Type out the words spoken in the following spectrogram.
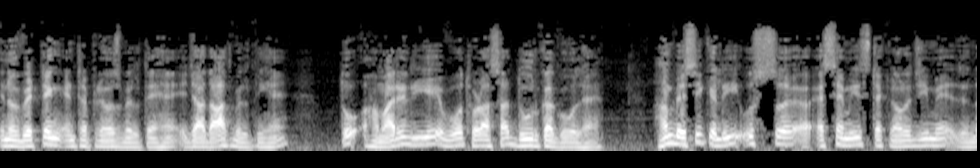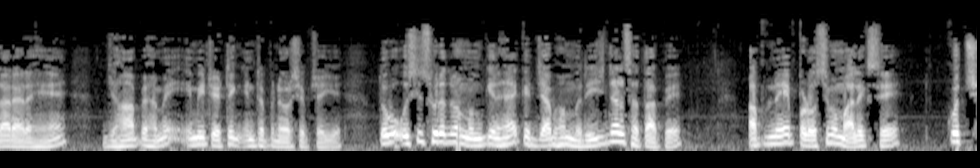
انوویٹنگ انٹرپرینورز ملتے ہیں، ایجادات ملتی ہیں، تو ہمارے لیے وہ تھوڑا سا دور کا گول ہے۔ ہم بیسیکلی اس ایس ایم ایز ٹیکنالوجی میں زندہ رہ رہے ہیں، جہاں پہ ہمیں امیٹیٹنگ انٹرپرینورشپ چاہیے۔ تو وہ اسی صورت میں ممکن ہے کہ جب ہم ریجنل سطح پہ اپنے پڑوسی ممالک سے کچھ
